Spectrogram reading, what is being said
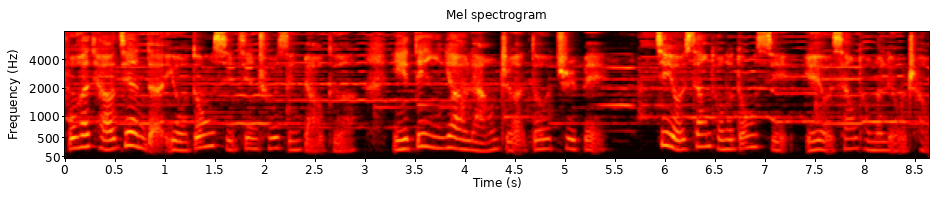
符合条件的有东西进出型表格，一定要两者都具备，既有相同的东西，也有相同的流程。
